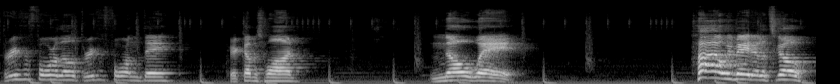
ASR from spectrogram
Three for four, though. Three for four on the day. Here comes Juan. No way. Ha! We made it. Let's go.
